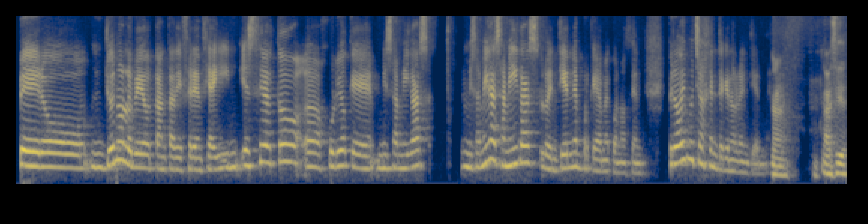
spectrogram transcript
Pero yo no le veo tanta diferencia. Y es cierto, eh, Julio, que mis amigas, mis amigas amigas lo entienden porque ya me conocen, pero hay mucha gente que no lo entiende. Así es.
